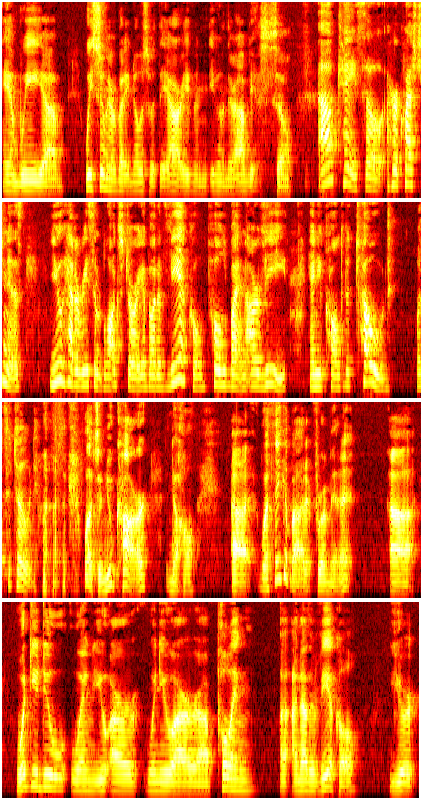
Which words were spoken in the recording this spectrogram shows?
and we uh, we assume everybody knows what they are, even even when they're obvious. So, okay. So her question is. You had a recent blog story about a vehicle pulled by an RV, and you called it a toad. What's a toad? well, it's a new car. No. Uh, well, think about it for a minute uh, what do you do when you are when you are uh, pulling a, another vehicle? You're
